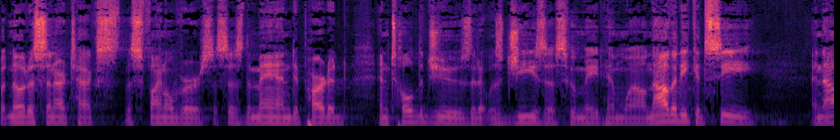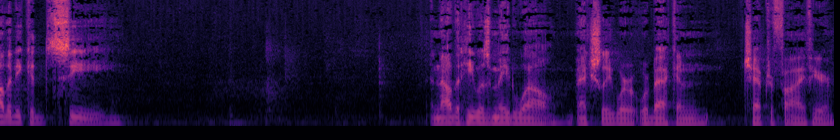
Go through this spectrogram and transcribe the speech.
But notice in our text, this final verse, it says, The man departed and told the Jews that it was Jesus who made him well. Now that he could see, and now that he could see, and now that he was made well, actually, we're, we're back in chapter 5 here.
